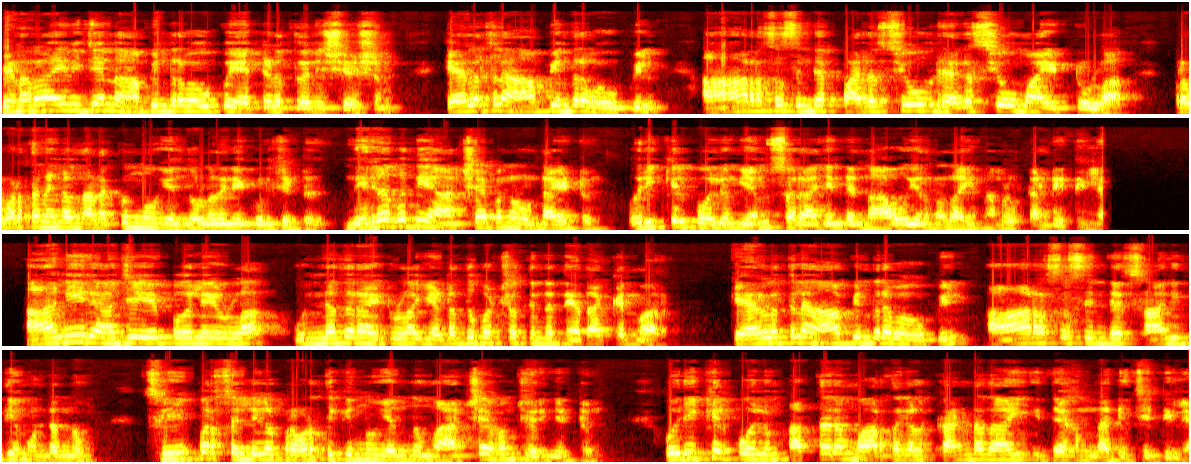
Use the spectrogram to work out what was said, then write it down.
പിണറായി വിജയൻ ആഭ്യന്തര വകുപ്പ് ഏറ്റെടുത്തതിന് ശേഷം കേരളത്തിലെ ആഭ്യന്തര വകുപ്പിൽ ആർ എസ് എസിന്റെ പരസ്യവും രഹസ്യവുമായിട്ടുള്ള പ്രവർത്തനങ്ങൾ നടക്കുന്നു എന്നുള്ളതിനെ കുറിച്ചിട്ട് നിരവധി ആക്ഷേപങ്ങൾ ഉണ്ടായിട്ടും ഒരിക്കൽ പോലും എം സ്വരാജിന്റെ നാവ് ഉയർന്നതായി നമ്മൾ കണ്ടിട്ടില്ല. ആനി രാജയെ പോലെയുള്ള ഉന്നതരായിട്ടുള്ള ഇടതുപക്ഷത്തിന്റെ നേതാക്കന്മാർ കേരളത്തിലെ ആഭ്യന്തര വകുപ്പിൽ ആർ എസ് എസിന്റെ സാന്നിധ്യമുണ്ടെന്നും സ്ലീപ്പർ സെല്ലുകൾ പ്രവർത്തിക്കുന്നു എന്നും ആക്ഷേപം ചൊരിഞ്ഞിട്ടും ഒരിക്കൽ പോലും അത്തരം വാർത്തകൾ കണ്ടതായി ഇദ്ദേഹം നടിച്ചിട്ടില്ല.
